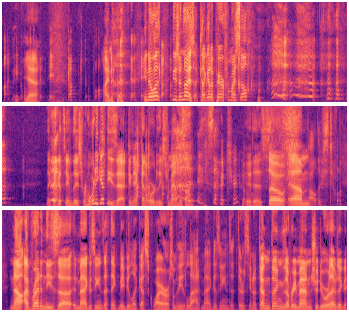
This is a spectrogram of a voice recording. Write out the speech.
funny. Yeah. would they be comfortable? I know. you know what? These are nice. Can I get a pair for myself? I think I could save these for home. Where do you get these at? Can you kind of order these from Amazon? It's so true. It is. So, um, Dollar store. Now I've read in these uh, in magazines, I think maybe like Esquire or some of these lad magazines that there's you know ten things every man should do, or everything,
